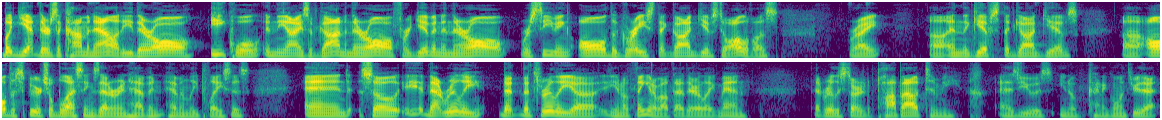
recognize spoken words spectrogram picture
but yet there's a commonality. They're all equal in the eyes of God and they're all forgiven and they're all receiving all the grace that God gives to all of us, right? Uh, and the gifts that God gives, uh, all the spiritual blessings that are in heaven, heavenly places and so eh, that really that that's really uh you know thinking about that there like man that really started to pop out to me as you was you know kind of going through that.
